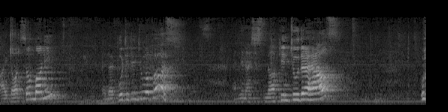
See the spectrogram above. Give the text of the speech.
I got some money and I put it into a purse. And then I snuck into their house. and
